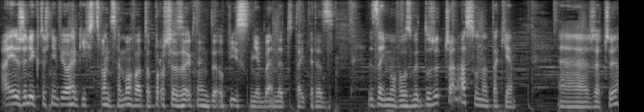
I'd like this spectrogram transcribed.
a jeżeli ktoś nie wie o jakichś stronce mowa, to proszę zerknąć do opisu. Nie będę tutaj teraz zajmował zbyt dużo czasu na takie e, rzeczy,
